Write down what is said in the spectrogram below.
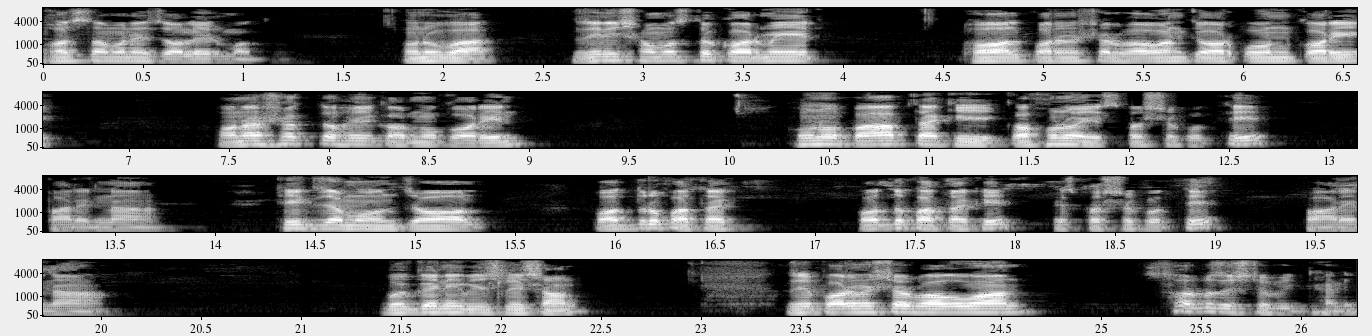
ভস্ম মানে জলের মতো। অনুবাদ, যিনি সমস্ত কর্মের ফল পরমেশ্বর ভগবানকে অর্পণ করে, অনাসক্ত হয়ে কর্ম করেন। কোনো পাপ তাকে কখনো স্পর্শ করতে পারে না। ঠিক যেমন জল পদ্মপাতা পদ্মপাতাকে স্পর্শ করতে পারে না। বৈজ্ঞানিক বিশ্লেষণ যে পরমেশ্বর ভগবান সর্বশ্রেষ্ঠ বিজ্ঞানী।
